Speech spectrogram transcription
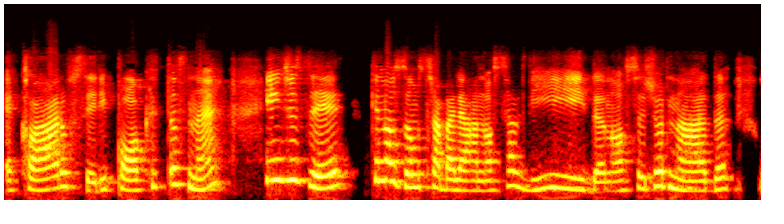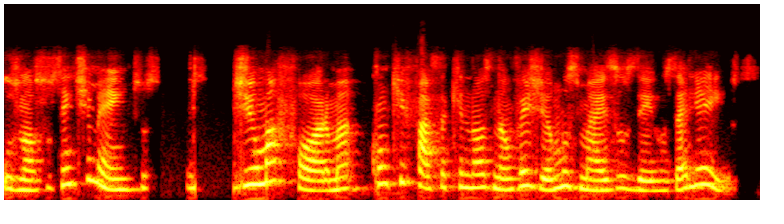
é claro, ser hipócritas, né, em dizer que nós vamos trabalhar a nossa vida, a nossa jornada, os nossos sentimentos, de uma forma com que faça que nós não vejamos mais os erros alheios.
